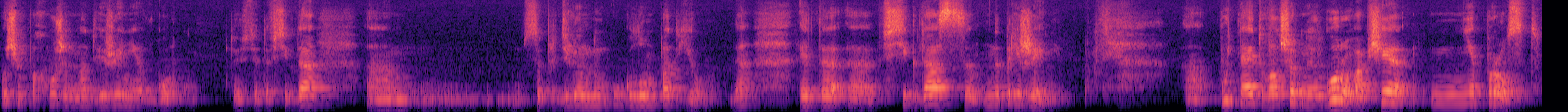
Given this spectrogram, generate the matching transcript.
очень похоже на движение в горку. То есть это всегда эм, с определенным углом подъема, да? это э, всегда с напряжением. А, путь на эту волшебную гору вообще не прост,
